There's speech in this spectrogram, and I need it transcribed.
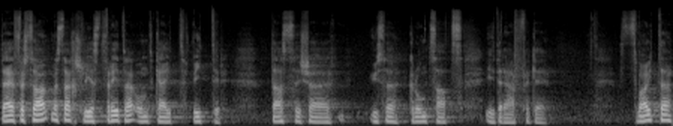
Dann versöhnt man sich, schließt Frieden und geht weiter. Das ist äh, unser Grundsatz in der FG. Das Zweite,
